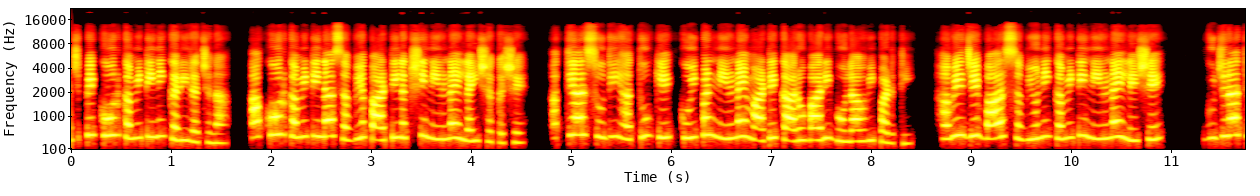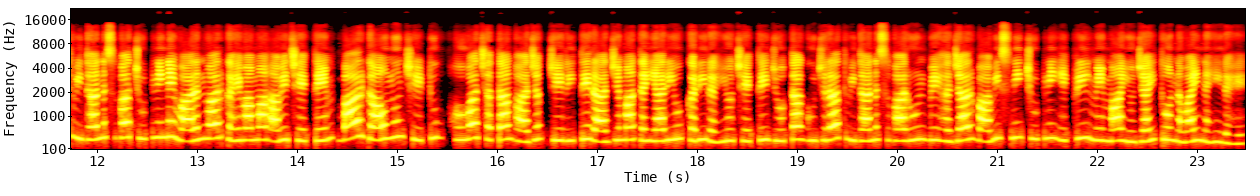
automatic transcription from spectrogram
ભાજપે કોર કમિટીની કરી રચના. આ કોર કમિટીના સભ્ય પાર્ટીલક્ષી નિર્ણય લઈ શકશે. અત્યાર સુધી હતું કે કોઈ પણ નિર્ણય માટે કારોબારી બોલાવવી પડતી. હવે જે બાર સભ્યોની કમિટી નિર્ણય લેશે, ગુજરાત વિધાનસભા ચૂંટણીને વારંવાર કહેવામાં આવે છે તેમ બાર ગાઉનું છેટું હોવા છતાં ભાજપ જે રીતે રાજ્યમાં તૈયારીઓ કરી રહ્યો છે તે જોતા ગુજરાત વિધાનસભા ઋણ બે હજાર બાવીસની ચૂંટણી એપ્રિલ મે માં યોજાય તો નવાઈ નહીં રહે.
